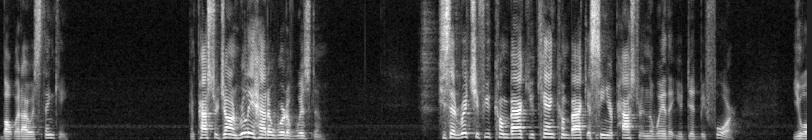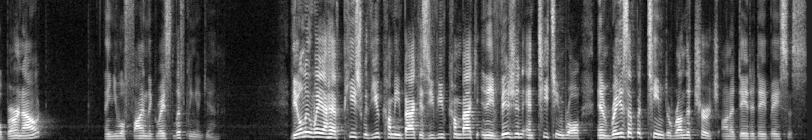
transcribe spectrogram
about what I was thinking. And Pastor John really had a word of wisdom. He said, Rich, if you come back, you can't come back as senior pastor in the way that you did before. You will burn out and you will find the grace lifting again. The only way I have peace with you coming back is if you come back in a vision and teaching role and raise up a team to run the church on a day to day basis.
